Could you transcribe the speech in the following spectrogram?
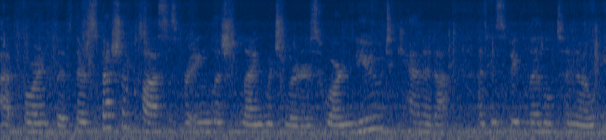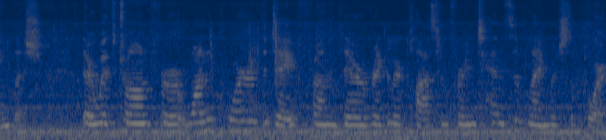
at Thorncliffe, they're special classes for English language learners who are new to Canada and who speak little to no English. They're withdrawn for one quarter of the day from their regular classroom for intensive language support.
